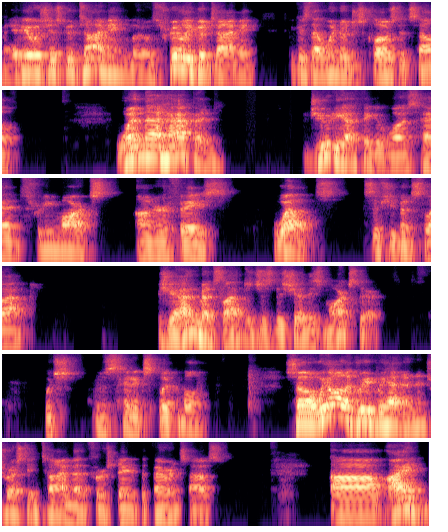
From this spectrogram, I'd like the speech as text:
Maybe it was just good timing, but it was really good timing because that window just closed itself. When that happened, Judy, I think it was, had three marks on her face, welts, as if she'd been slapped. She hadn't been slapped, it's just that she had these marks there, which was inexplicable. So we all agreed we had an interesting time that first day at the Perrons' house. Uh, I,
